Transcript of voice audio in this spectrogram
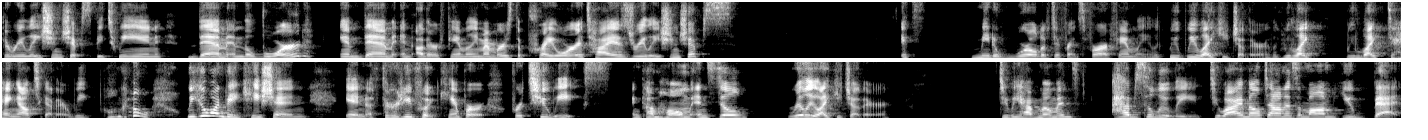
the relationships between them and the lord and them and other family members the prioritized relationships it's made a world of difference for our family. Like we we like each other. Like we like we like to hang out together. We will go we go on vacation in a 30 foot camper for two weeks and come home and still really like each other. Do we have moments? Absolutely. Do I melt down as a mom? You bet.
